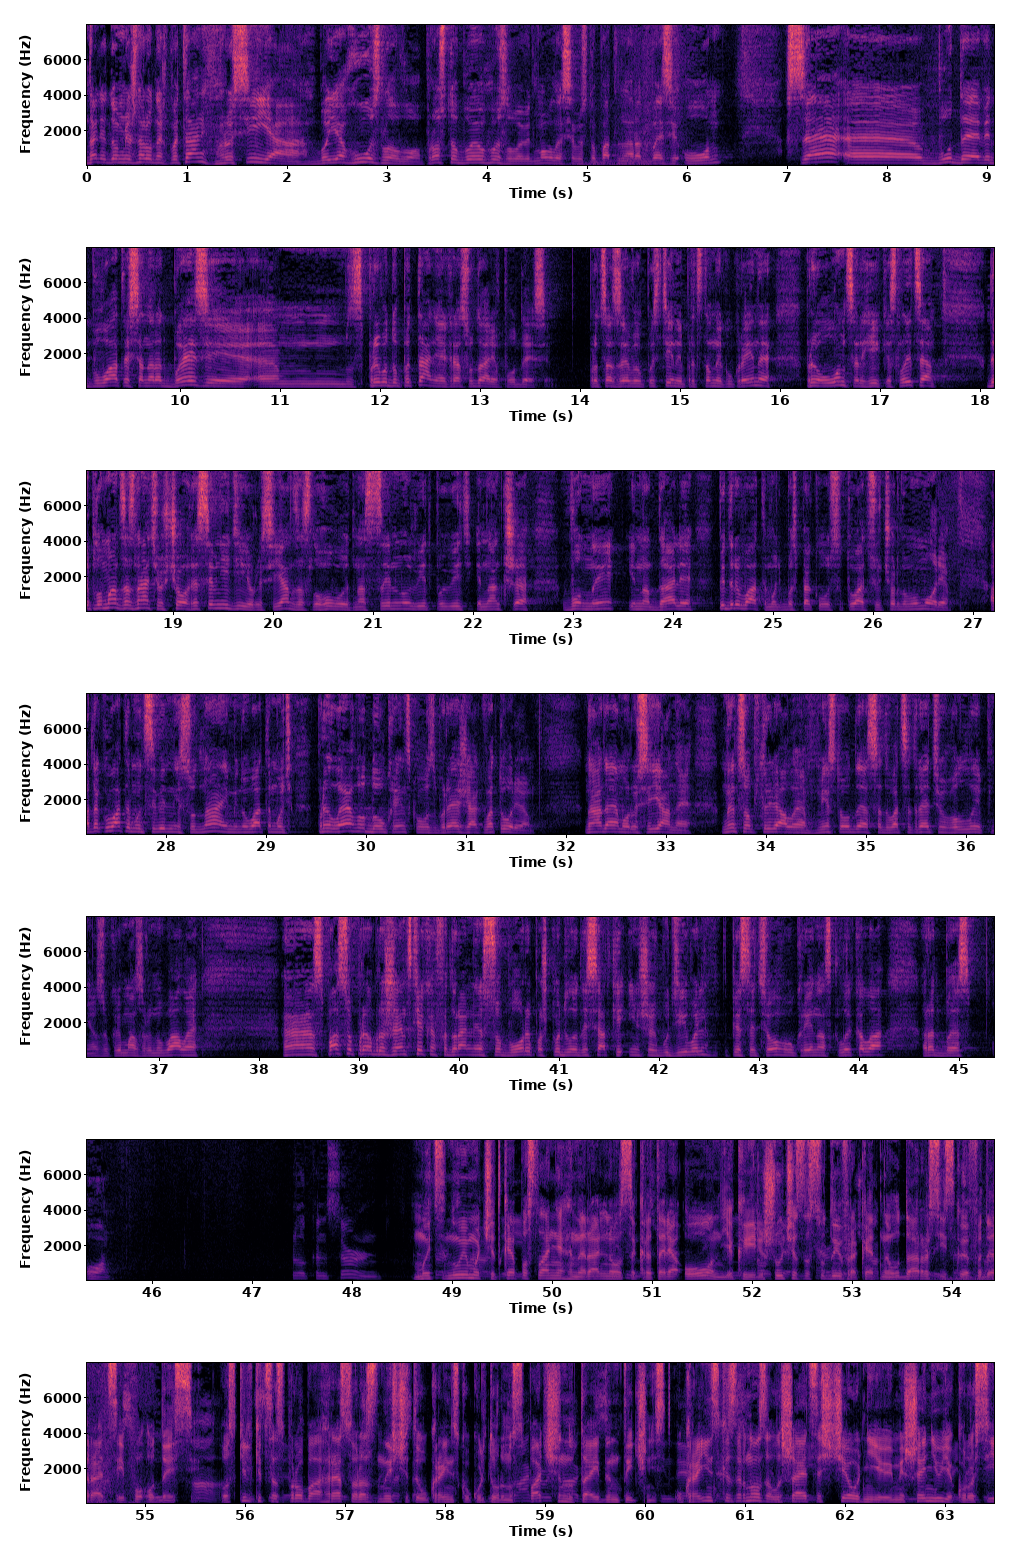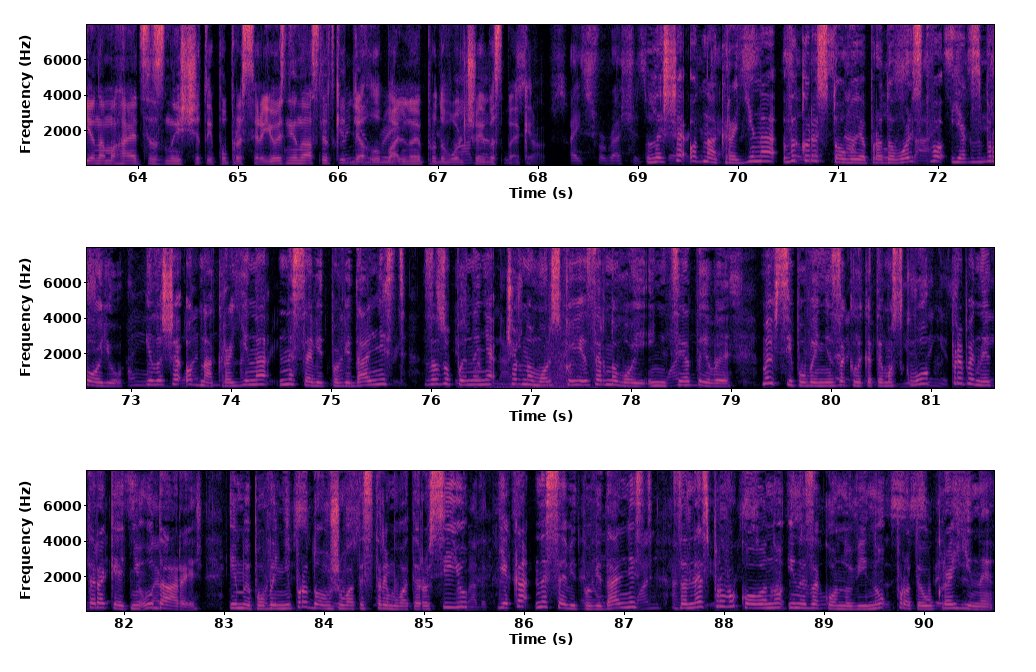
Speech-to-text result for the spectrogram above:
Далі до міжнародних питань. Росія боягузливо, просто боягузливо відмовилася виступати на Радбезі ООН. Все е, буде відбуватися на Радбезі е, з приводу питання якраз ударів по Одесі. Про це заявив постійний представник України при ООН Сергій Кислиця. Дипломат зазначив, що агресивні дії росіян заслуговують на сильну відповідь, інакше вони і надалі підриватимуть безпекову ситуацію у Чорному морі, атакуватимуть цивільні судна і мінуватимуть прилегло до українського узбережжя акваторію. Нагадаємо, росіяни ниц обстріляли місто Одеса 23 липня. Зокрема, зруйнували е, Спасо-Преображенське кафедральні собори пошкодили десятки інших будівель. Після цього Україна скликала Радбез ООН. Ми цінуємо чітке послання генерального секретаря ООН, який рішуче засудив ракетний удар Російської Федерації по Одесі, оскільки це спроба агресора знищити українську культурну спадщину та ідентичність. Українське зерно залишається ще однією мішенью, яку Росія намагається знищити, попри серйозні наслідки для глобальної продовольчої безпеки. Лише одна країна використовує продовольство як зброю, і лише одна країна несе відповідальність за зупинення чорноморської зернової ініціативи. Ми всі повинні закликати Москву припинити ракетні удари, і ми повинні продовжувати стримувати Росію, яка несе відповідальність за неспровоковану і незаконну війну проти України.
